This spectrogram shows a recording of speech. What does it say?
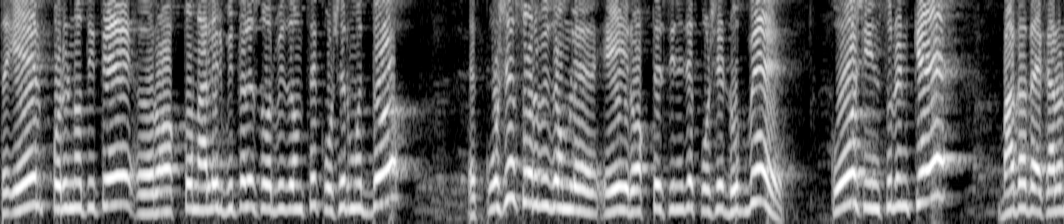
তো এর পরিণতিতে রক্ত নালীর ভিতরে চর্বি জমছে, কোষের মধ্যে। কোষে চর্বি জমলে এই রক্তের চিনি যে কোষে ঢুকবে। কোষ ইনসুলিনকে বাধা দেয়, কারণ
